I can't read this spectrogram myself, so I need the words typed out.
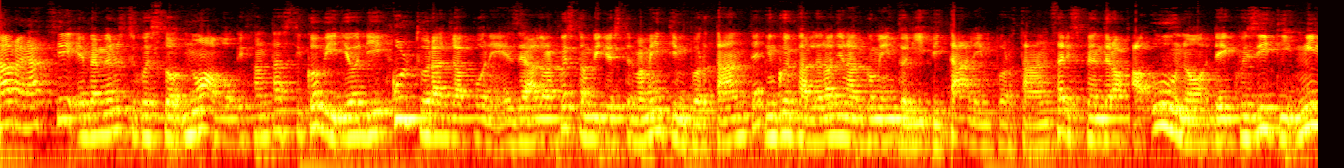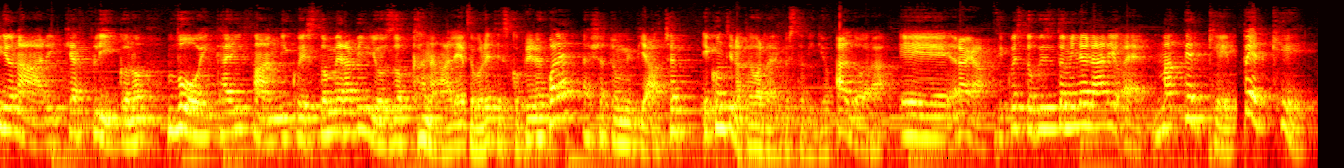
Ciao ragazzi e benvenuti su questo nuovo e fantastico video di cultura giapponese. Allora questo è un video estremamente importante in cui parlerò di un argomento di vitale importanza. Risponderò a uno dei quesiti milionari che affliggono voi cari fan di questo meraviglioso canale. Se volete scoprire qual è lasciate un mi piace e continuate a guardare questo video. Allora, eh, ragazzi questo quesito milionario è ma perché? Perché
